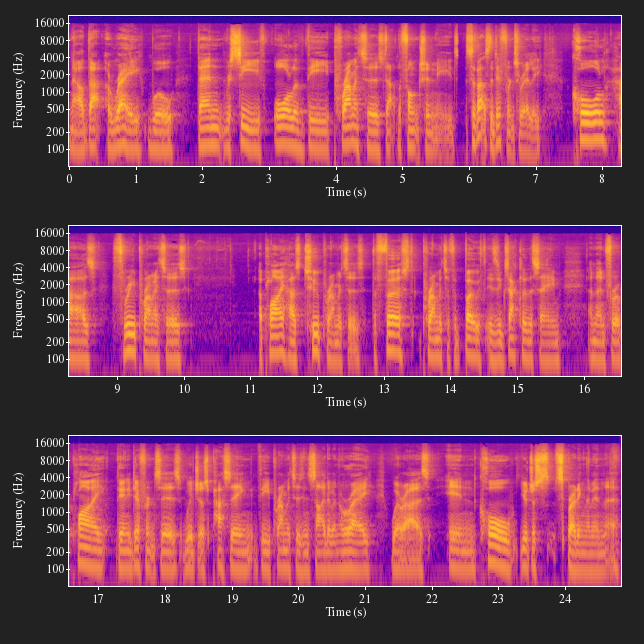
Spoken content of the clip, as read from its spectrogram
Now that array will then receive all of the parameters that the function needs. So that's the difference really. Call has three parameters, apply has two parameters. The first parameter for both is exactly the same. And then for apply, the only difference is we're just passing the parameters inside of an array, whereas in call, you're just spreading them in there.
